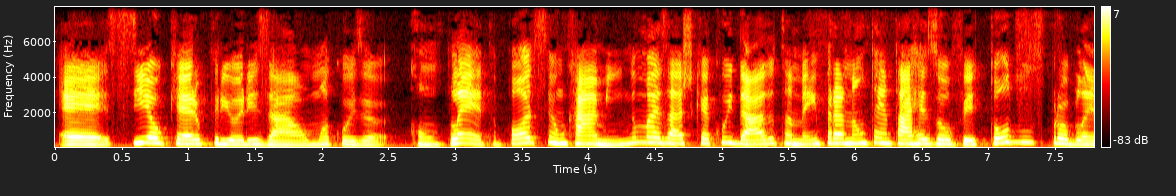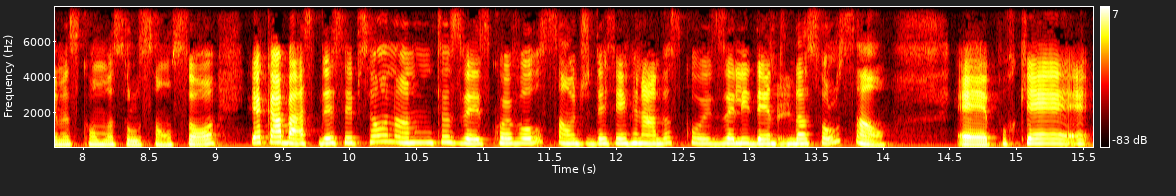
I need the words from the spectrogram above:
é, se eu quero priorizar uma coisa completa, pode ser um caminho, mas acho que é cuidado também para não tentar resolver todos os problemas com uma solução só e acabar se decepcionando muitas vezes com a evolução de determinadas coisas ali dentro Sim. da solução. É, porque é,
